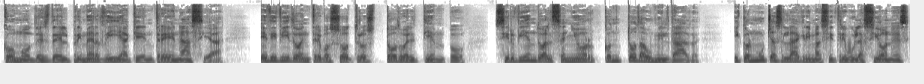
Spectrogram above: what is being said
cómo desde el primer día que entré en Asia, he vivido entre vosotros todo el tiempo, sirviendo al Señor con toda humildad y con muchas lágrimas y tribulaciones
